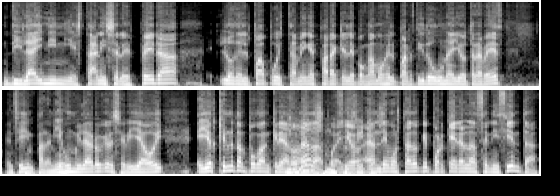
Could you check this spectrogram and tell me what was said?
Dilaini ni está ni se le espera, lo del Papu también es para que le pongamos el partido una y otra vez. En fin, para mí es un milagro que el Sevilla hoy, ellos que no tampoco han creado no, nada, pues ellos han demostrado que porque eran la Cenicienta,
